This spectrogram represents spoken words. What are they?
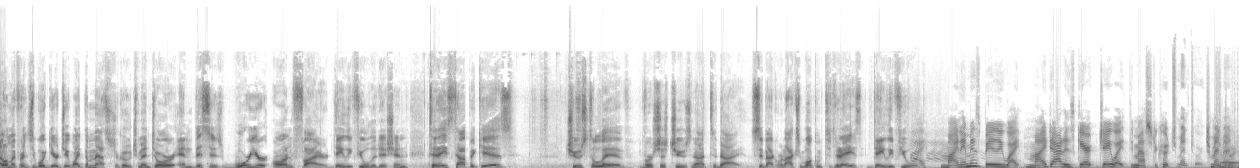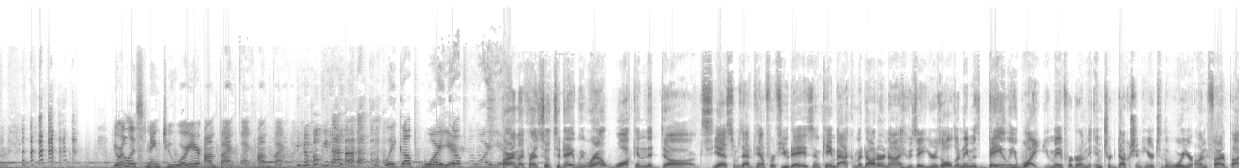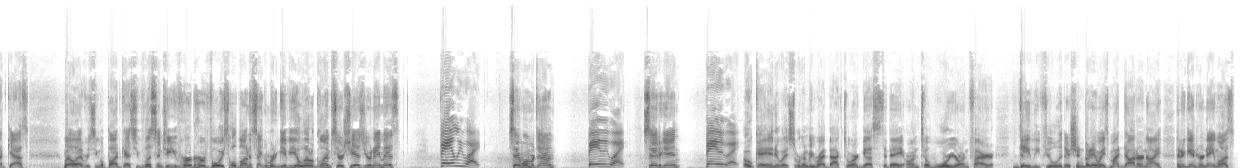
Hello, my friends. Your boy Garrett J. White, the Master Coach Mentor, and this is Warrior on Fire Daily Fuel Edition. Today's topic is choose to live versus choose not to die. Sit back and relax, and welcome to today's Daily Fuel. Hi, my name is Bailey White. My dad is Garrett J. White, the Master Coach Mentor. Mentor. You're listening to Warrior on Fire. On Fire. Wake up, Warrior. Wake up, Warrior. All right, my friends. So today we were out walking the dogs. Yes, I was out of town for a few days and came back with my daughter and I, who's eight years old. Her name is Bailey White. You may have heard her on the introduction here to the Warrior on Fire podcast. Well, every single podcast you've listened to, you've heard her voice. Hold on a second. We're going to give you a little glimpse. Here she is. Your name is? Bailey White. Say it one more time. Bailey White. Say it again. Bailey White. Okay, anyway, so we're going to be right back to our guest today on to Warrior on Fire Daily Fuel Edition. But, anyways, my daughter and I, and again, her name was?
